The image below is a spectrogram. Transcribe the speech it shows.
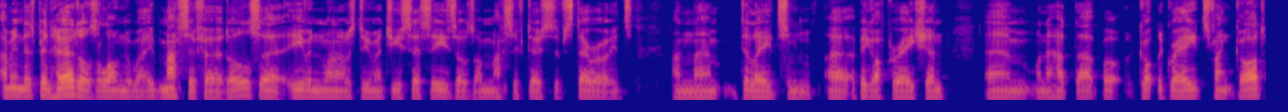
I mean, there's been hurdles along the way, massive hurdles. Uh, even when I was doing my GCSEs, I was on massive doses of steroids and um, delayed some uh, a big operation um, when I had that, but got the grades, thank God.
